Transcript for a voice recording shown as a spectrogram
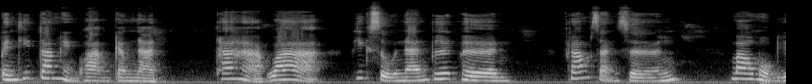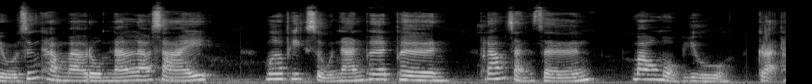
เป็นที่ตั้งแห่งความกำหนัด ถ้าหากว่าภิกษุนั้นเพลิดเพลิน พร่ำสรรเสริญ เมาหมกอยู่ซึ่งธรรมารมนั้นแล้วไซเมื่อภิกษุนั้นเพลิดเพลิน พร่ำสรรเสริญ เมาหมกอยู่ กระท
